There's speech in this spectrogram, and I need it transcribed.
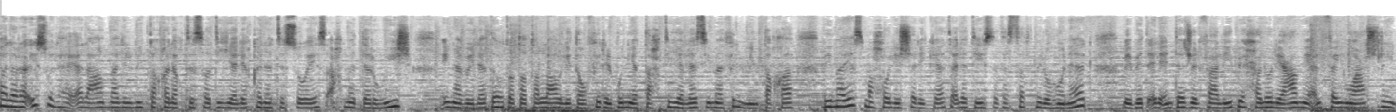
قال رئيس الهيئة العامة للمنطقة الاقتصادية لقناة السويس أحمد درويش إن بلاده تتطلع لتوفير البنية التحتية اللازمة في المنطقة بما يسمح للشركات التي ستستثمر هناك ببدء الإنتاج الفعلي بحلول عام 2020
